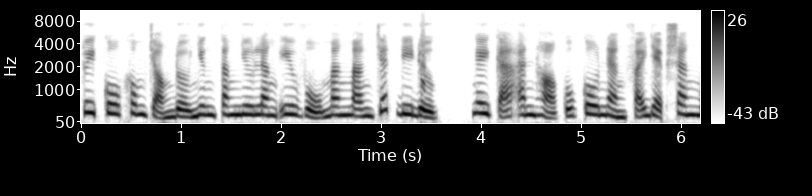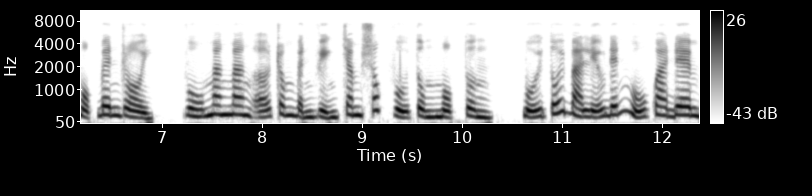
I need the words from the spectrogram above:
tuy cô không chọn đồ nhưng Tăng Như Lăng yêu vụ mang mang chết đi được, ngay cả anh họ của cô nàng phải dẹp sang một bên rồi, vụ mang mang ở trong bệnh viện chăm sóc vụ tùng một tuần, buổi tối bà Liễu đến ngủ qua đêm,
